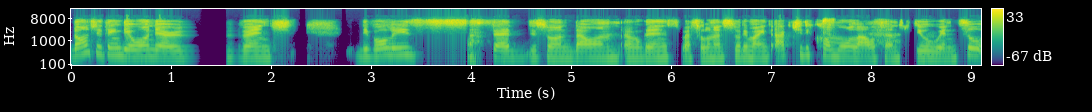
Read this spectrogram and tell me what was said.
Don't you think they want their revenge? They've always said this one, that one against Barcelona, so they might actually come all out and still win. So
